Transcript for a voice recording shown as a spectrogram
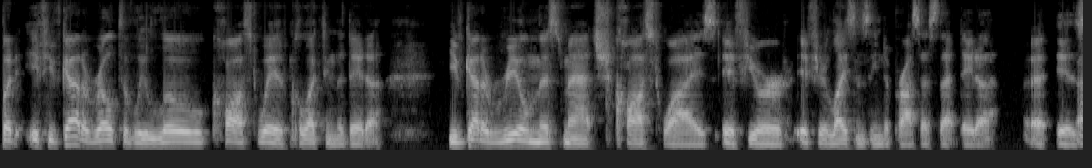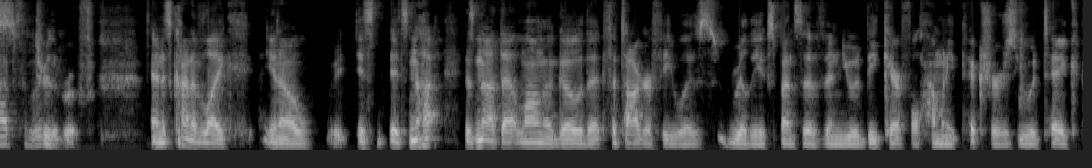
but if you've got a relatively low cost way of collecting the data, you've got a real mismatch cost wise if you're if you're licensing to process that data uh, is Absolutely. through the roof. and it's kind of like you know it's it's not it's not that long ago that photography was really expensive and you would be careful how many pictures you would take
